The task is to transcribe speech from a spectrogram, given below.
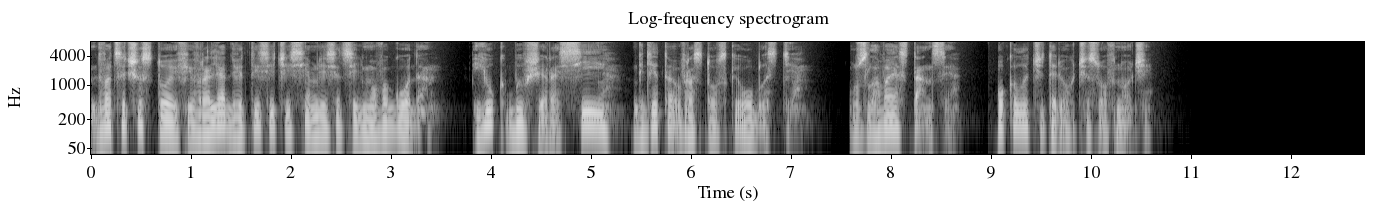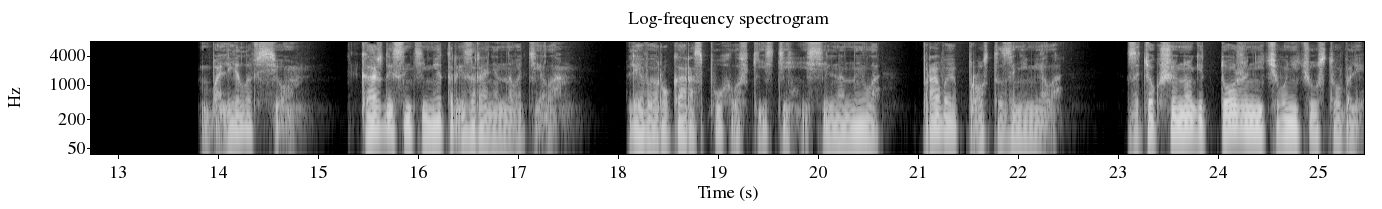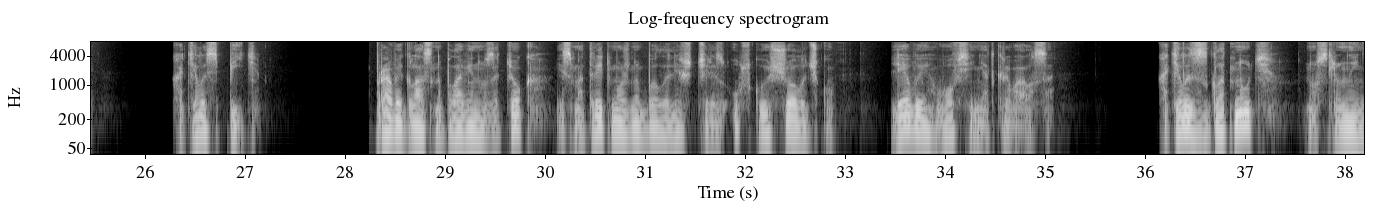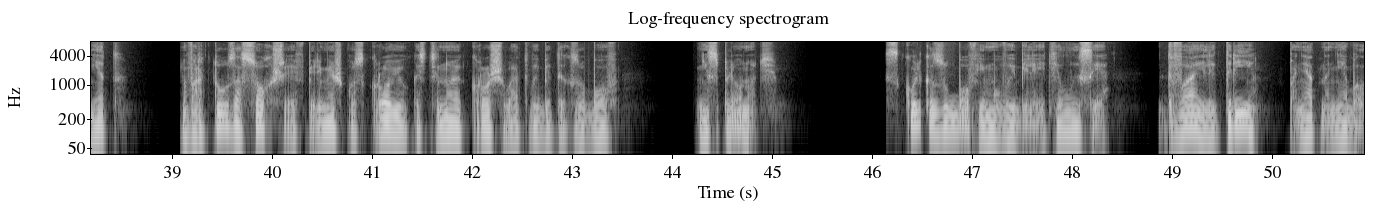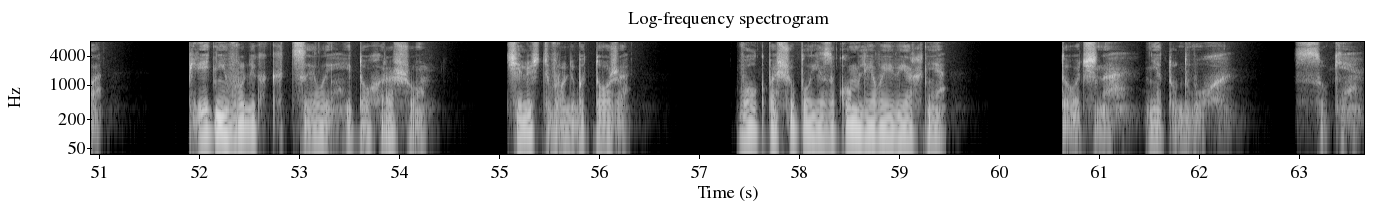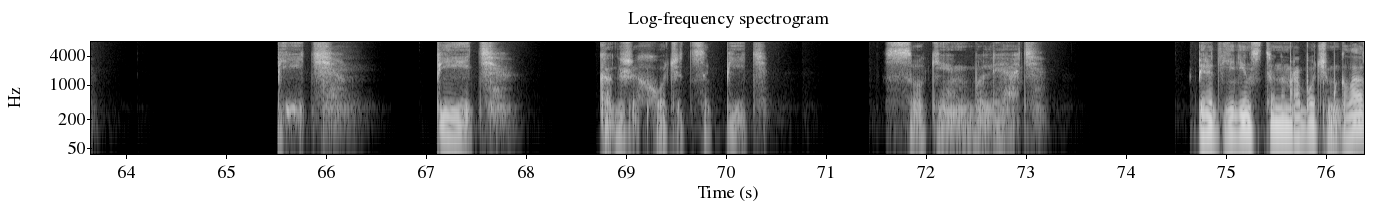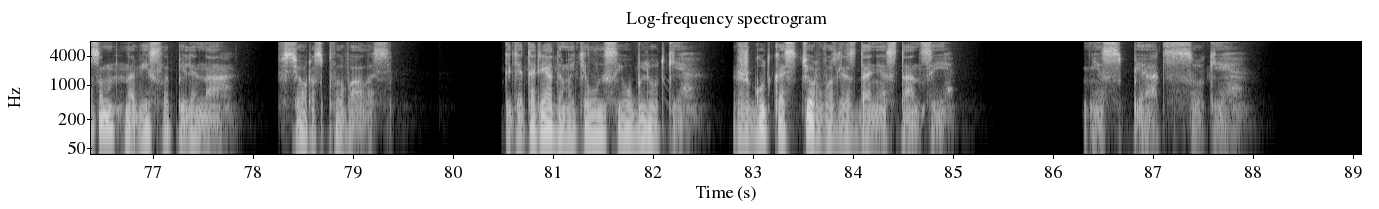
26 февраля 2077 года. Юг бывшей России, где-то в Ростовской области. Узловая станция. Около четырех часов ночи. Болело все. Каждый сантиметр израненного тела. Левая рука распухла в кисти и сильно ныла, правая просто занемела. Затекшие ноги тоже ничего не чувствовали. Хотелось пить. Правый глаз наполовину затек, и смотреть можно было лишь через узкую щелочку. Левый вовсе не открывался. Хотелось сглотнуть, но слюны нет. Во рту засохшее вперемешку с кровью костяное крошево от выбитых зубов. Не сплюнуть. Сколько зубов ему выбили эти лысые? Два или три? Понятно, не было. Передний вроде как целый, и то хорошо. Челюсть вроде бы тоже. Волк пощупал языком левое верхнее. Точно, нету двух. Суки. Пить. Пить. Как же хочется пить. Суки, блядь. Перед единственным рабочим глазом нависла пелена. Все расплывалось. Где-то рядом эти лысые ублюдки. Жгут костер возле здания станции. Не спят, суки.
